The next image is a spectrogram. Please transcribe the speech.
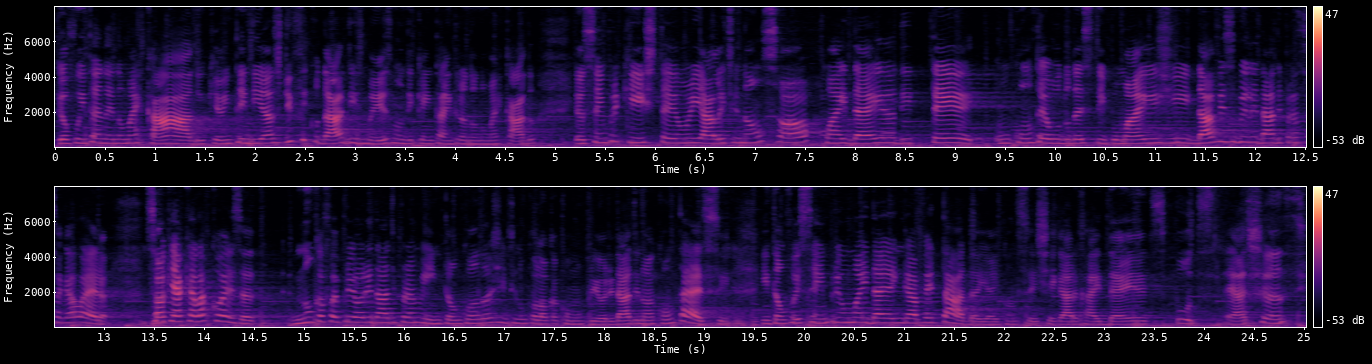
que eu fui entendendo o mercado, que eu entendi as dificuldades mesmo de quem tá entrando no mercado, eu sempre quis ter um reality não só com a ideia de ter um conteúdo desse tipo, mas de dar visibilidade pra essa galera. Só que é aquela coisa. Nunca foi prioridade pra mim, então quando a gente não coloca como prioridade, não acontece. Então foi sempre uma ideia engavetada. E aí quando vocês chegaram com a ideia, eu disse, putz, é a chance.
